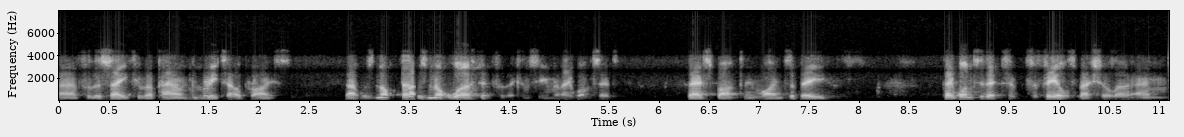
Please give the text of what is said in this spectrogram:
uh, for the sake of a pound retail price, that was not that was not worth it for the consumer. They wanted their sparkling wine to be they wanted it to, to feel special, uh, and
